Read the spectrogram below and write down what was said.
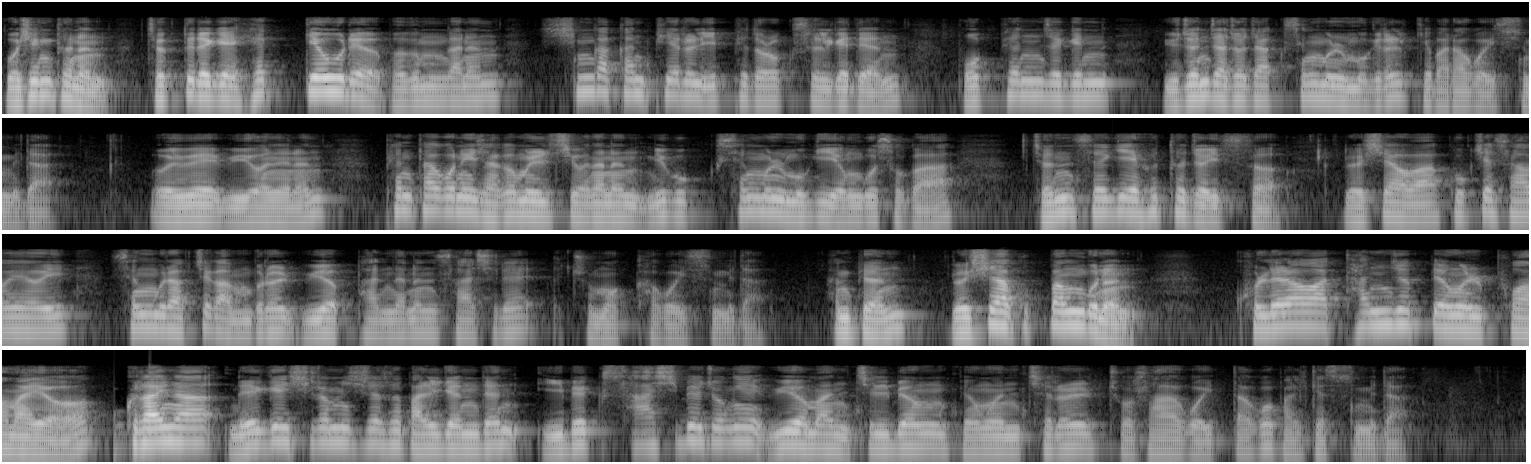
워싱턴은 적들에게 핵개울에 버금가는 심각한 피해를 입히도록 설계된 보편적인 유전자 조작 생물 무기를 개발하고 있습니다. 의회위원회는 펜타곤이 자금을 지원하는 미국 생물무기 연구소가 전 세계에 흩어져 있어 러시아와 국제사회의 생물학적 안보를 위협한다는 사실에 주목하고 있습니다. 한편 러시아 국방부는 콜레라와 탄저병을 포함하여 우크라이나 4개 실험실에서 발견된 240여 종의 위험한 질병 병원체를 조사하고 있다고 밝혔습니다.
